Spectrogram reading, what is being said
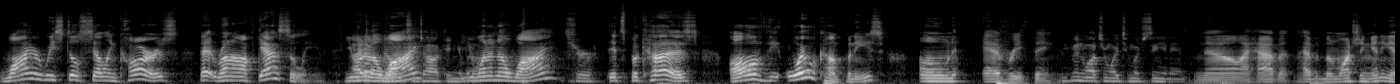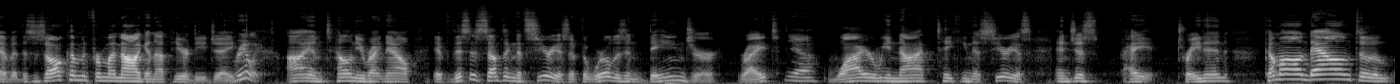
why are we still selling cars that run off gasoline? You want to know know why? You want to know why? sure. It's because all of the oil companies own everything. You've been watching way too much CNN. No, I haven't. I haven't been watching any of it. This is all coming from my noggin up here, DJ. Really? I am telling you right now, if this is something that's serious, if the world is in danger, right? Yeah. Why are we not taking this serious and just hey trade in? Come on down to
